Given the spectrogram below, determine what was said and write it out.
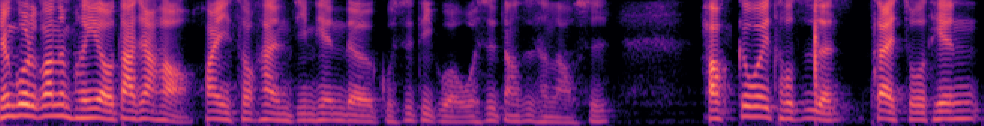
全国的观众朋友，大家好，欢迎收看今天的股市帝国，我是张志成老师。好，各位投资人，在昨天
